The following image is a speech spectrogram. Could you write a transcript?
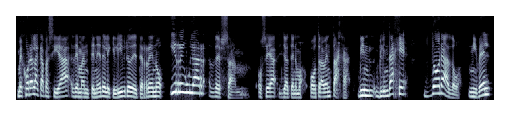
Mejora la capacidad de mantener el equilibrio de terreno irregular de Sam. O sea, ya tenemos otra ventaja. Blin- Blindaje dorado, nivel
